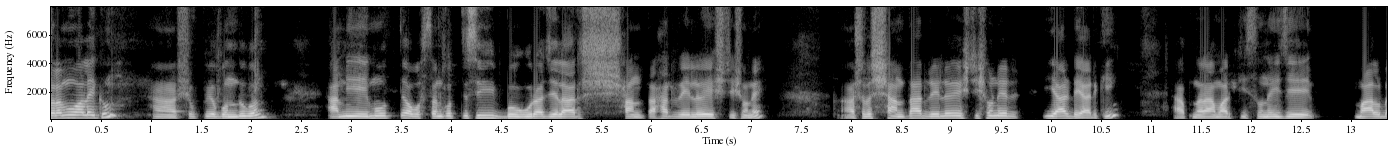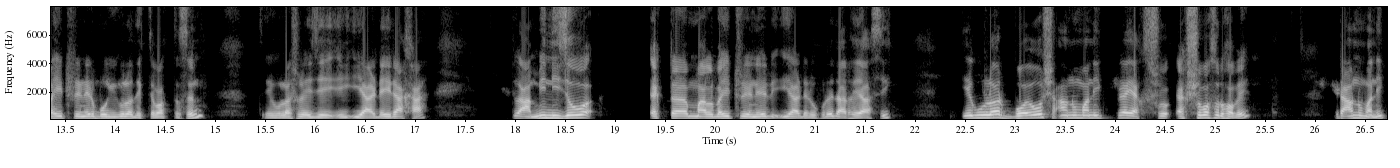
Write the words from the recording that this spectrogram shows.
আসসালামু আলাইকুম। সুপ্রিয় বন্ধুগণ, আমি এই মুহূর্তে অবস্থান করতেছি বগুড়া জেলার সান্তাহার রেলওয়ে স্টেশনে। আসলে সান্তাহার রেলওয়ে স্টেশনের ইয়ার্ডে আর কি, আপনারা আমার পিছনেই যে মালবাহী ট্রেনের বগিগুলো দেখতে পাচ্তেছেন এগুলো আসলে এই যে ইয়ার্ডেই রাখা। তো আমি নিজেও একটা মালবাহী ট্রেনের ইয়ার্ডের উপরে দাঁড় হয়ে আছি। এগুলোর বয়স আনুমানিক প্রায় একশো একশো বছর হবে। এটা আনুমানিক,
